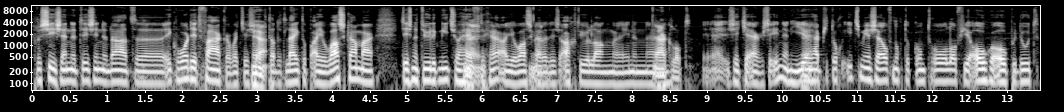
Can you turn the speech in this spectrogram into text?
Precies, en het is inderdaad, eh, ik hoor dit vaker wat je zegt, Ja. dat het lijkt op ayahuasca, maar het is natuurlijk niet zo Nee. heftig. Hè? Ayahuasca, Nee. dat is acht uur lang eh, in een, eh, Ja, klopt. zit je ergens in. En hier Ja. heb je toch iets meer zelf nog de controle of je je ogen open doet.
